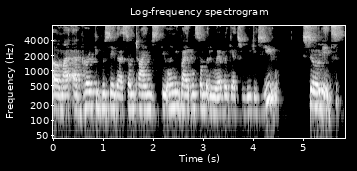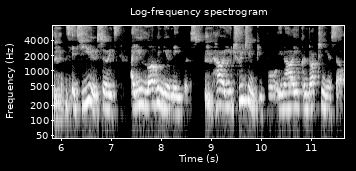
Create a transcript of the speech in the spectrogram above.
Um, I, have heard people say that sometimes the only Bible somebody will ever get to read is you. So it's it's you. So it's are you loving your neighbors? How are you treating people? You know, how are you conducting yourself?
